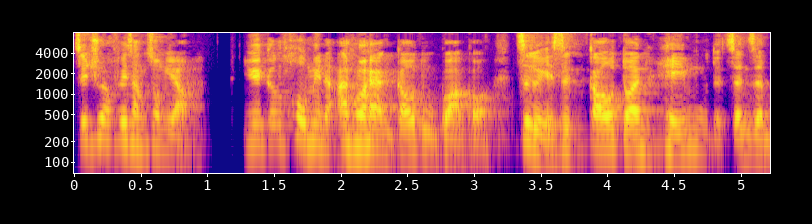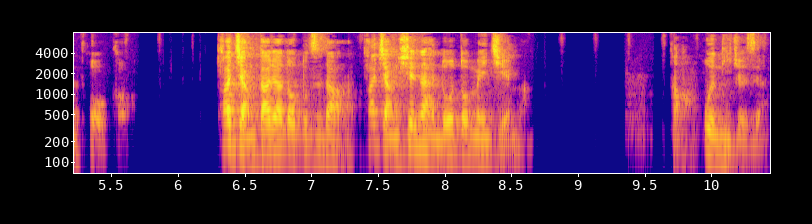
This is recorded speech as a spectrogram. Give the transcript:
这句话非常重要，因为跟后面的案外案高度挂钩，这个也是高端黑幕的真正破口。他讲大家都不知道，他讲现在很多都没解嘛，好，问题就是这样。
